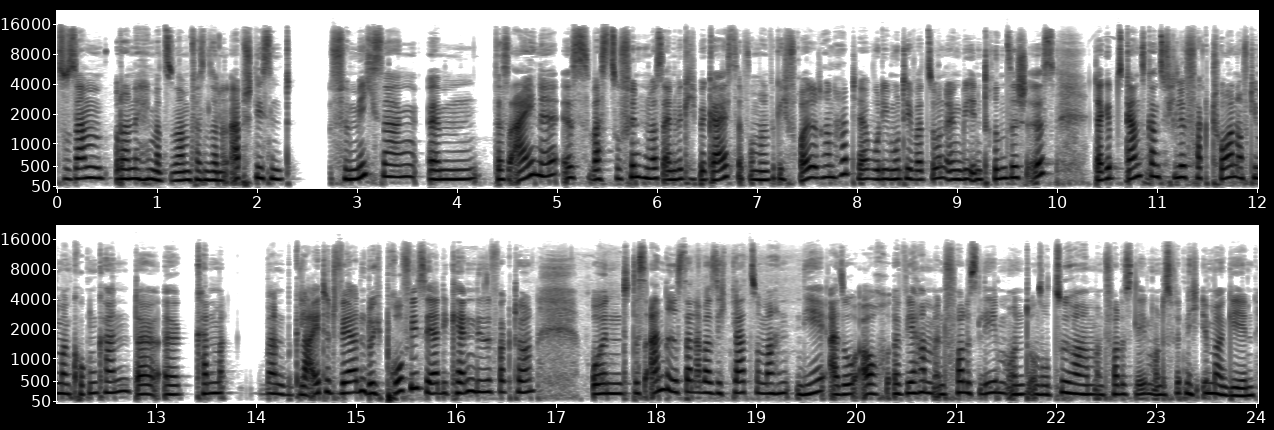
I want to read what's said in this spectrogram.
zusammen oder nicht immer zusammenfassen, sondern abschließend für mich sagen, ähm, das eine ist, was zu finden, was einen wirklich begeistert, wo man wirklich Freude dran hat, ja, wo die Motivation irgendwie intrinsisch ist. Da gibt's ganz, ganz viele Faktoren, auf die man gucken kann. Da äh, kann man, man begleitet werden durch Profis, ja, die kennen diese Faktoren. Und das andere ist dann aber, sich klar zu machen, nee, also auch äh, wir haben ein volles Leben und unsere Zuhörer haben ein volles Leben und es wird nicht immer gehen,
